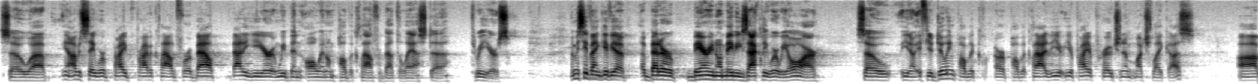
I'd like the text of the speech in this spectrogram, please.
So, uh, you know, I would say we're probably private cloud for about, about a year, and we've been all in on public cloud for about the last uh, three years. Let me see if I can give you a, a, better bearing on maybe exactly where we are. So, you know, if you're doing public or public cloud, you're, you're probably approaching it much like us. Uh,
